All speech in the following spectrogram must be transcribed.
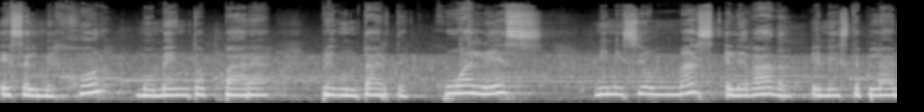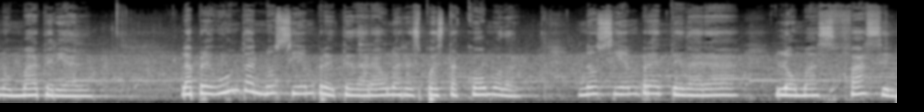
es el mejor momento para preguntarte cuál es mi misión más elevada en este plano material. La pregunta no siempre te dará una respuesta cómoda, no siempre te dará lo más fácil,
